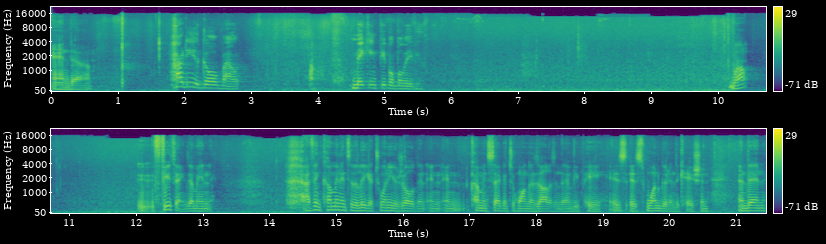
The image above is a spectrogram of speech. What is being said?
And uh, How do you go about making people believe you? Well, a few things. I mean, I think coming into the league at 20 years old and, and, and coming second to Juan Gonzalez in the MVP is, is one good indication. And then,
